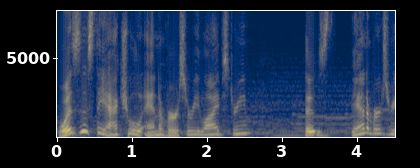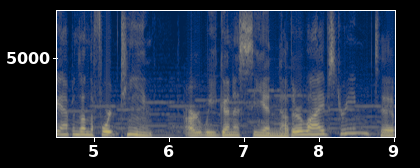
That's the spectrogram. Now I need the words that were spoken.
was this the actual anniversary live stream? Because the anniversary happens on the 14th. Are we to see another live stream to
